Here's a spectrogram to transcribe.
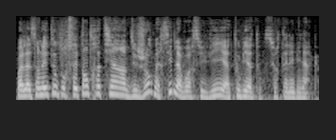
Voilà, c'en est tout pour cet entretien du jour. Merci de l'avoir suivi. À tout bientôt sur Télébinac.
